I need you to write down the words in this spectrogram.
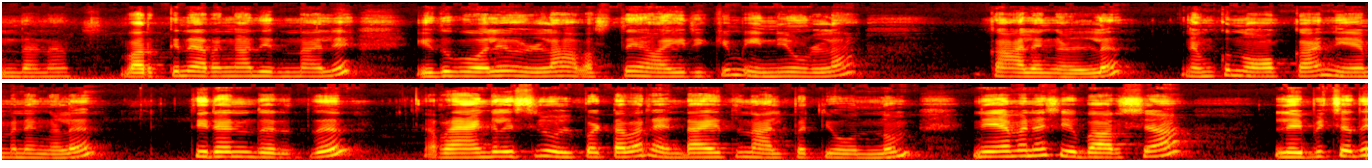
എന്താണ് വർക്കിന് ഇറങ്ങാതിരുന്നാൽ ഇതുപോലെയുള്ള അവസ്ഥയായിരിക്കും ഇനിയുള്ള കാലങ്ങളിൽ. നമുക്ക് നോക്കാം നിയമനങ്ങൾ. തിരുവനന്തപുരത്ത് റാങ്ക് ലിസ്റ്റിൽ ഉൾപ്പെട്ടവർ രണ്ടായിരത്തി നാൽപ്പത്തി ഒന്നും നിയമന ശുപാർശ ലഭിച്ചത്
